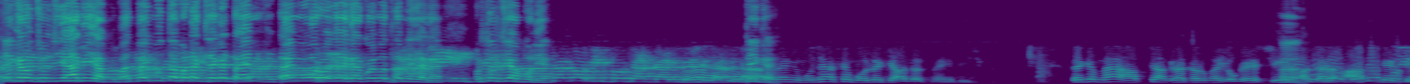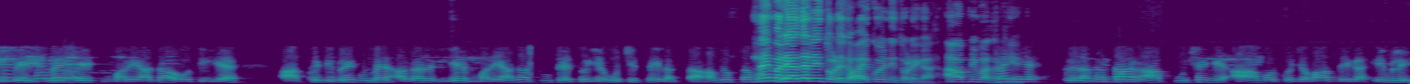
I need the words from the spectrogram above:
ठीक है उज्जवल जी आ गई आपकी बात। भाई मुद्दा भटक जाएगा टाइम टाइम ओवर हो जाएगा कोई मतलब नहीं जाएगा। प्रतुल जी आप बोलिए। ठीक है। मुझे ऐसे बोलने की आदत नहीं बीच में। देखिए मैं आपसे आग्रह करूँगा योगेश जी हाँ। अगर आपके डिबेट में एक मर्यादा होती है आपके डिबेट में अगर ये मर्यादा टूटे तो ये उचित नहीं लगता। हम लोग सब नहीं मर्यादा नहीं तोड़ेगा भाई कोई नहीं तोड़ेगा। आप अपनी बात रखिए। लगातार आप पूछेंगे आम और कोई जवाब देगा इमली।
